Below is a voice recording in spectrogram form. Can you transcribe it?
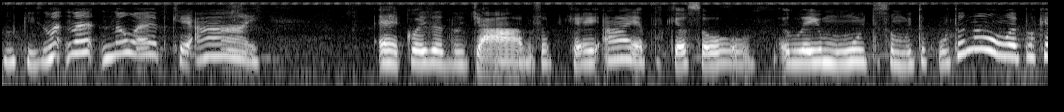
Não quis. Não é, não é, não é porque, ai, é coisa do diabo, não sei porque, ai, é porque eu sou. Eu leio muito, sou muito culta. Não, é porque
